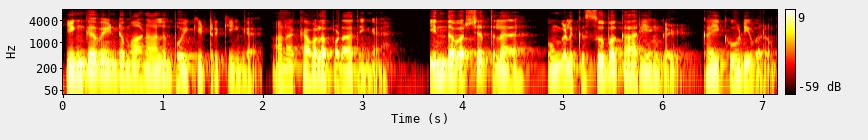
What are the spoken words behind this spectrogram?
எங்கே வேண்டுமானாலும் போய்கிட்டு இருக்கீங்க. ஆனால் கவலைப்படாதீங்க. இந்த வருஷத்தில் உங்களுக்கு சுப காரியங்கள் கைகூடி வரும்.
